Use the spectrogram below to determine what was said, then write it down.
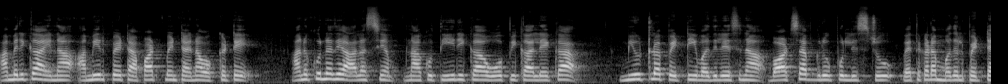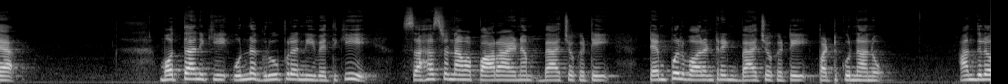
అమెరికా అయినా అమీర్పేట అపార్ట్మెంట్ అయినా ఒక్కటే. అనుకున్నది ఆలస్యం. నాకు తీరిక ఓపిక లేక మ్యూట్లో పెట్టి వదిలేసిన వాట్సాప్ గ్రూపు లిస్టు వెతకడం మొదలుపెట్టా. మొత్తానికి ఉన్న గ్రూపులన్నీ వెతికి సహస్రనామ పారాయణం బ్యాచ్ ఒకటి టెంపుల్ వాలంటీరింగ్ బ్యాచ్ ఒకటి పట్టుకున్నాను. అందులో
